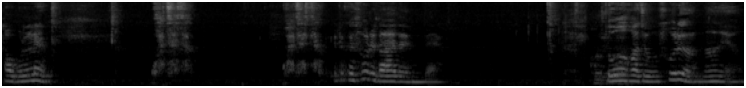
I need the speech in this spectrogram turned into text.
아 원래 과자삭 과자삭 이렇게 소리 나야 되는데 녹아가지고 소리가 안 나네요.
